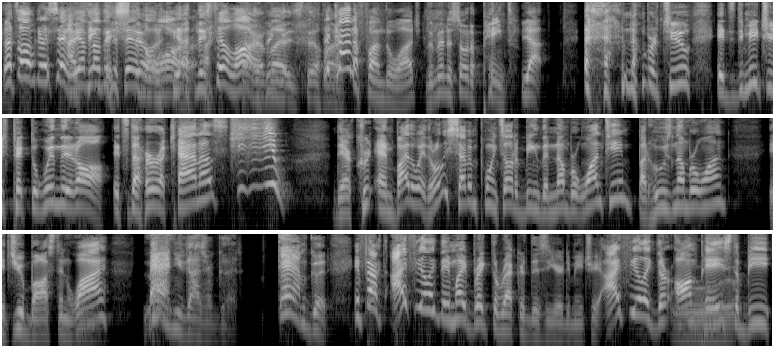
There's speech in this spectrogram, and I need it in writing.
That's all I'm going to say. We I have nothing to say still about are. it. Yeah, they still I are, think but they still they're kind of fun to watch. the Minnesota Paint. Yeah. Number two, it's Dimitri's pick to win it all. It's the Hurricanes. They're cre- and by the way, they're only seven points out of being the number one team. But who's number one? It's you, Boston. Why? Hmm. Man, you guys are good. Damn good. In fact, I feel like they might break the record this year, Dimitri. I feel like they're on pace to be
